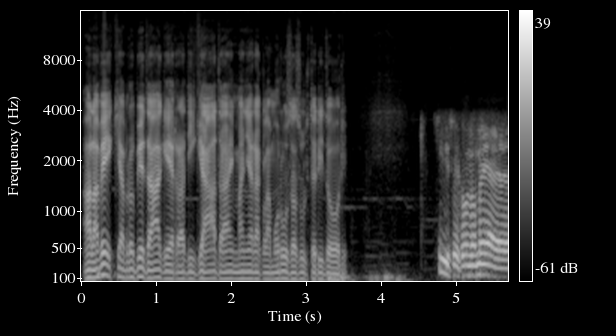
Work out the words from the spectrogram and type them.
alla vecchia proprietà che è radicata in maniera clamorosa sul territorio. Sì, secondo me è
